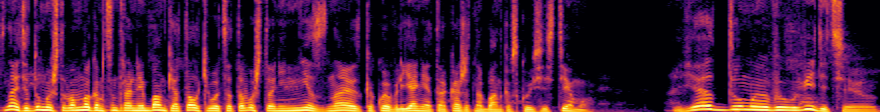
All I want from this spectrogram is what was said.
Знаете, думаю, что во многом центральные банки отталкиваются от того, что они не знают, какое влияние это окажет на банковскую систему. Я думаю, вы увидите,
